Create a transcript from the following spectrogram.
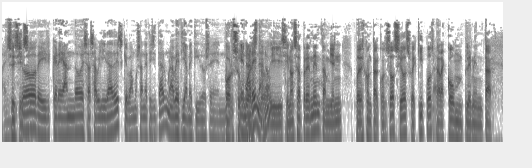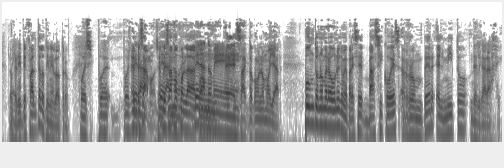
hay mucho de ir creando esas habilidades que vamos a necesitar una vez ya metidos en, Por en supuesto. arena, ¿no? Y si no se aprenden, también puedes contar con socios o equipos para complementar. Lo que a ti te falta lo tiene el otro. Pues, pues, pues ve empezamos, ve empezamos dándome- con la... con- dándome- exacto, con lo mollar. Punto número uno y que me parece básico es romper el mito del garaje.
